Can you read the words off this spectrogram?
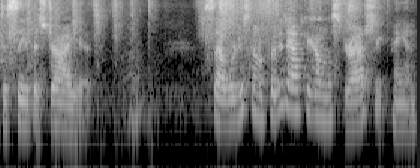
to see if it's dry yet. So we're just going to put it out here on this dry sheet pan.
